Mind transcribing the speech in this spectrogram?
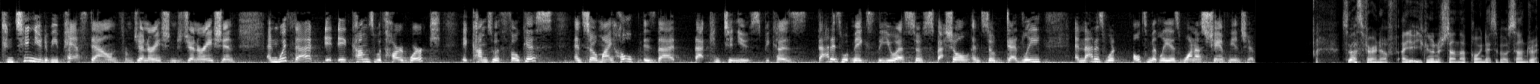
continue to be passed down from generation to generation. And with that, it, it comes with hard work, it comes with focus. And so my hope is that that continues because that is what makes the U.S. so special and so deadly, and that is what ultimately has won us championship. So that's fair enough. You can understand that point, I suppose, Sandra.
